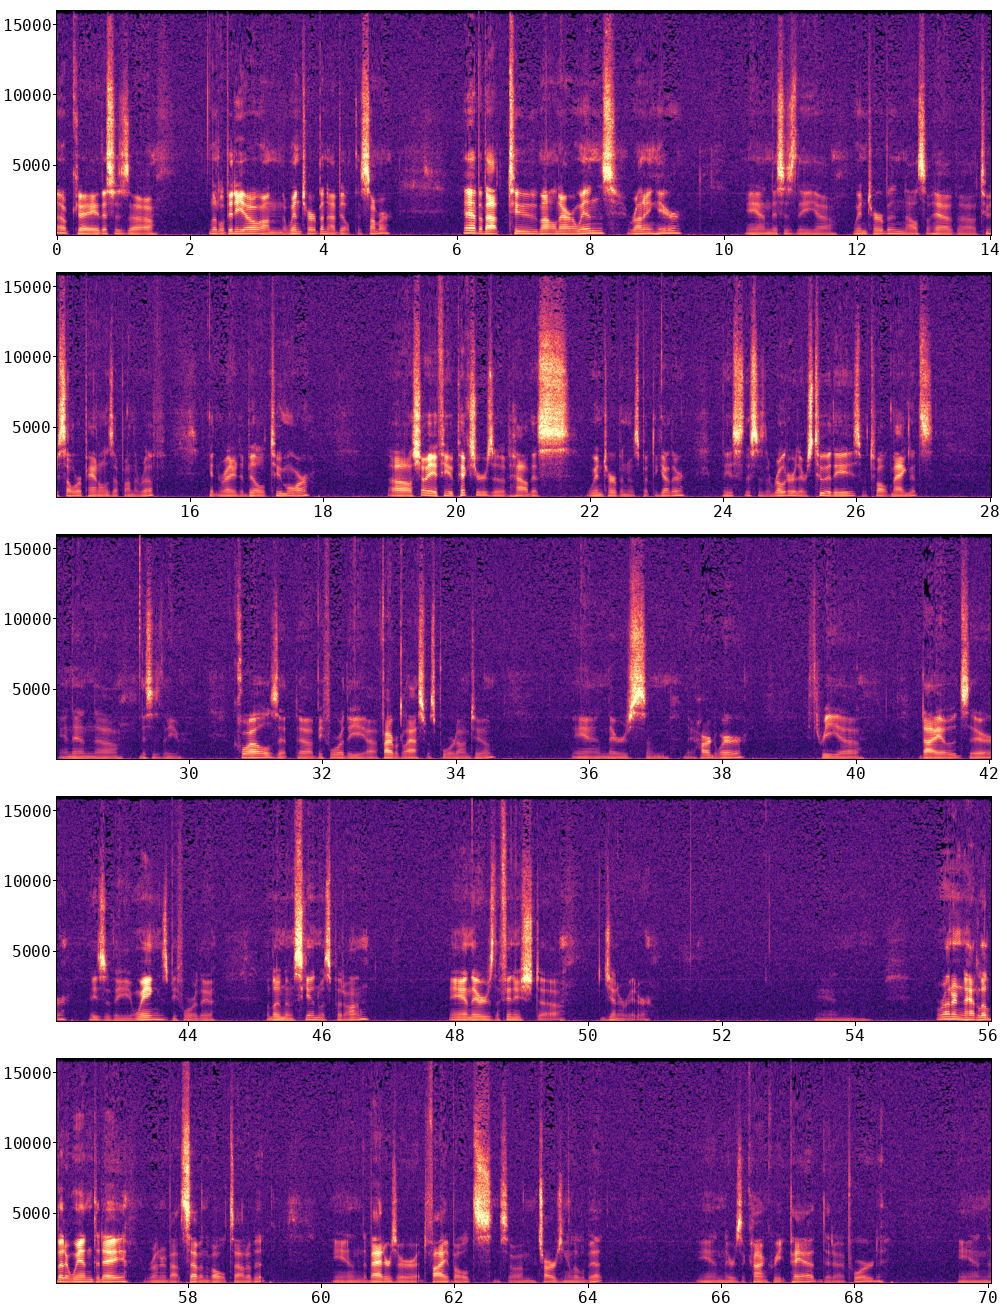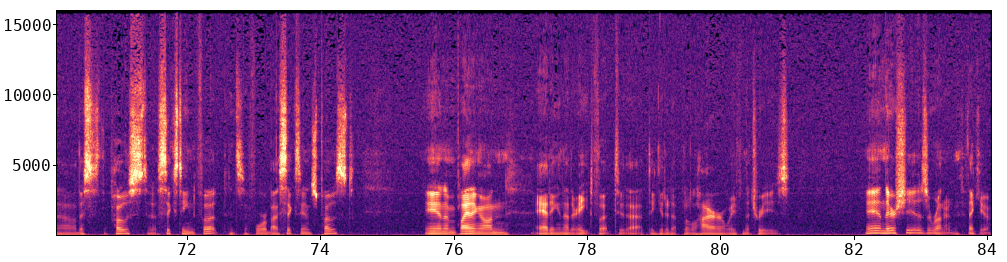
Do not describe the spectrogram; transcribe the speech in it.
Okay, this is a little video on the wind turbine I built this summer. I have about two mile an hour winds running here and this is the uh, wind turbine. I also have uh, two solar panels up on the roof getting ready to build two more. I'll show you a few pictures of how this wind turbine was put together. This, this is the rotor. There's two of these with 12 magnets and then uh, this is the coils that uh, before the uh, fiberglass was poured onto them and there's some the hardware three uh, diodes there. These are the wings before the aluminum skin was put on. And there's the finished uh, generator running had a little bit of wind today running about 7 volts out of it. And the batteries are at 5 volts so I'm charging a little bit. And there's a concrete pad that I poured. And uh, this is the post 16 foot. It's a 4 by 6 inch post. And I'm planning on adding another 8 foot to that to get it up a little higher away from the trees. And there she is a running. Thank you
